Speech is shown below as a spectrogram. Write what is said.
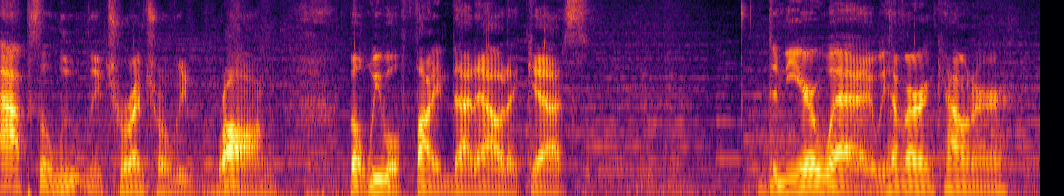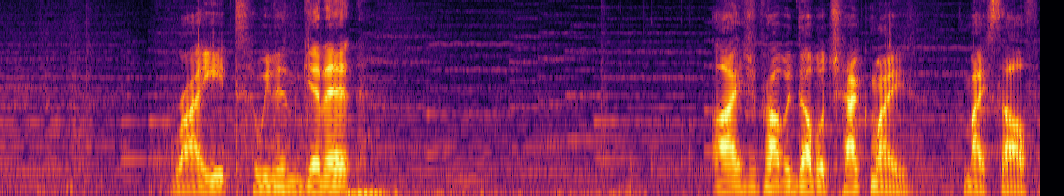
absolutely torrentially wrong, but we will find that out, I guess. Denier Way, we have our encounter. Right? We didn't get it? I should probably double check my myself,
